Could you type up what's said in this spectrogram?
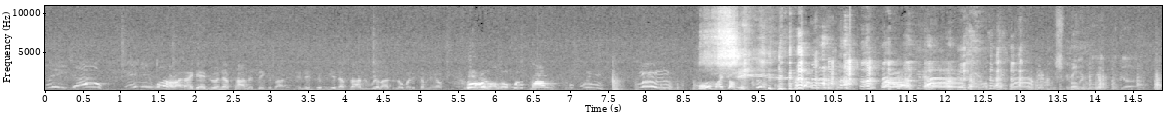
please help. Anyone. All right, I gave you enough time to think about it. And this should be enough time to realize that nobody's coming to help you. Oh, it all over. Oh, my God. You should probably go help the guy.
